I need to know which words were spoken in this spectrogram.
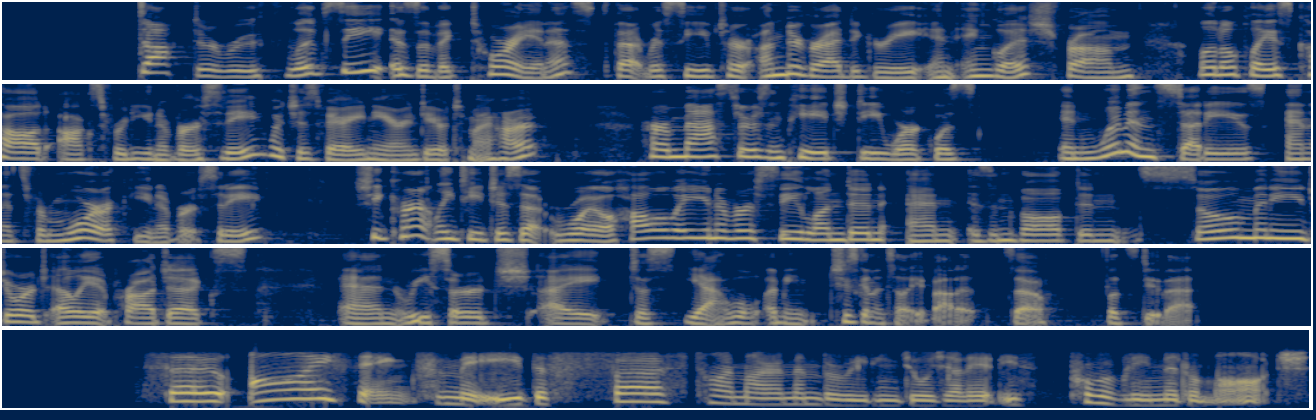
Dr. Ruth Livesey is a Victorianist that received her undergrad degree in English from a little place called Oxford University, which is very near and dear to my heart. Her master's and PhD work was in women's studies, and it's from Warwick University. She currently teaches at Royal Holloway University, London, and is involved in so many George Eliot projects and research. I just, yeah, well, I mean, she's going to tell you about it. So let's do that. So I think for me, the first time I remember reading George Eliot is probably Middlemarch.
